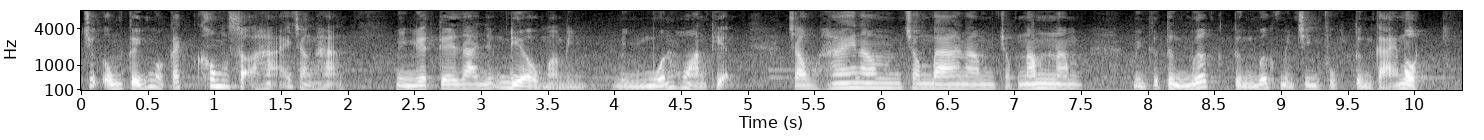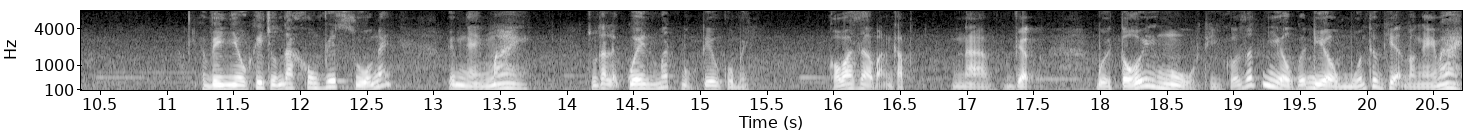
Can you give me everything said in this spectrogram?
trước ống kính một cách không sợ hãi chẳng hạn mình liệt kê ra những điều mà mình mình muốn hoàn thiện trong 2 năm trong 3 năm trong 5 năm. Mình cứ từng bước từng bước mình chinh phục từng cái một. Vì nhiều khi chúng ta không viết xuống ấy nên ngày mai chúng ta lại quên mất mục tiêu của mình. Có bao giờ bạn gặp là việc buổi tối ngủ thì có rất nhiều cái điều muốn thực hiện vào ngày mai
